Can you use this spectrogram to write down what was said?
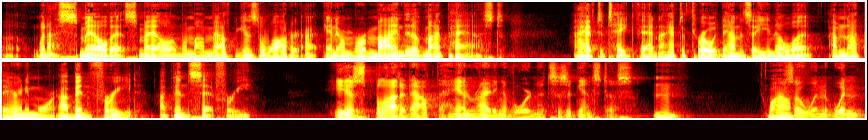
uh, when i smell that smell and when my mouth begins to water I, and i'm reminded of my past i have to take that and i have to throw it down and say you know what? I'm not there anymore. I've been freed. I've been set free. He has blotted out the handwriting of ordinances against us. wow. So when, when,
